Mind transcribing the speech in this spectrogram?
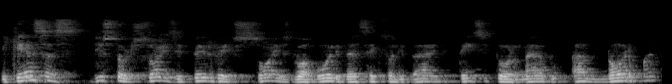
e que essas distorções e perversões do amor e da sexualidade têm se tornado a norma.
